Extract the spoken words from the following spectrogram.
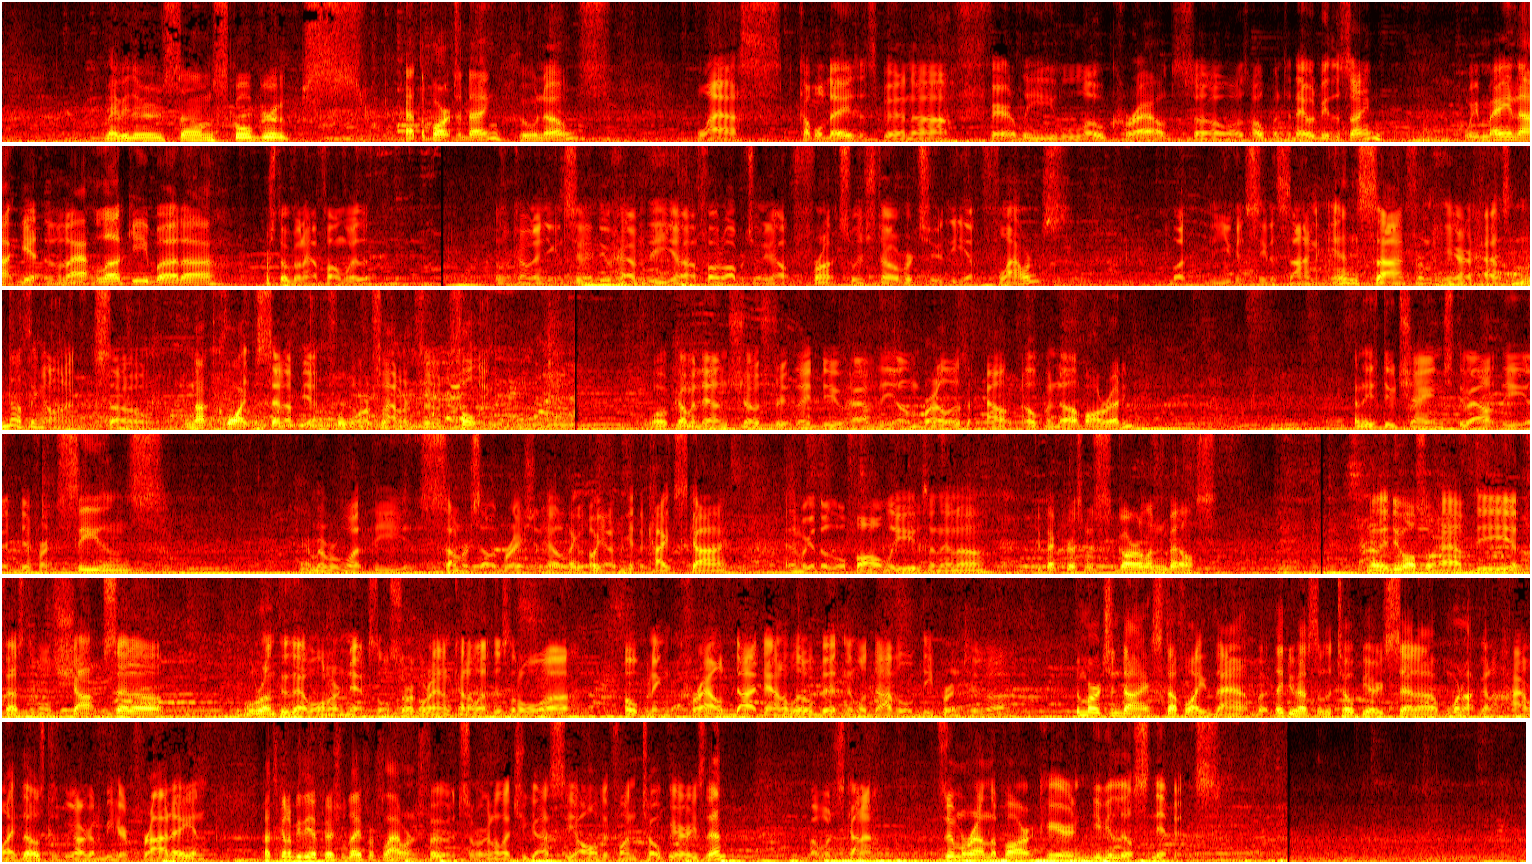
Maybe there's some school groups at the park today. Who knows? Last couple days, it's been a fairly low crowd, so I was hoping today would be the same. We may not get that lucky, but uh, we're still gonna have fun with it. As we're coming in, you can see they do have the uh, photo opportunity out front switched over to the uh, flowers. But you can see the sign inside from here has nothing on it. So, not quite set up yet for flower and food fully. Well, coming down Show Street, they do have the umbrellas out and opened up already. And these do change throughout the uh, different seasons. I remember what the summer celebration held. I think, oh yeah, we get the kite sky, and then we get those little fall leaves, and then uh, get that Christmas garland and bells. Now they do also have the festival shop set up. We'll run through that on our next little circle around, kind of let this little uh, opening crowd die down a little bit, and then we'll dive a little deeper into uh, the merchandise, stuff like that. But they do have some of the topiaries set up. We're not going to highlight those because we are going to be here Friday, and that's going to be the official day for flower and food. So we're going to let you guys see all the fun topiaries then. But we'll just kind of zoom around the park here and give you little snippets.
